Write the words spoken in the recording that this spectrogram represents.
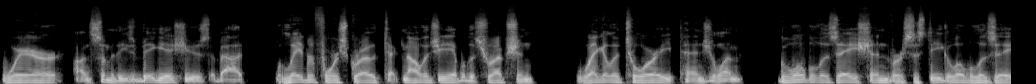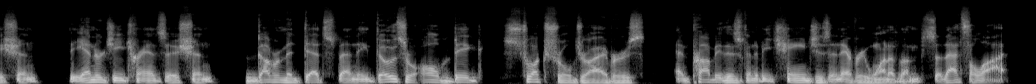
where on some of these big issues about labor force growth, technology enabled disruption, regulatory pendulum, globalization versus deglobalization, the energy transition, government debt spending, those are all big structural drivers. And probably there's going to be changes in every one of them. So that's a lot.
